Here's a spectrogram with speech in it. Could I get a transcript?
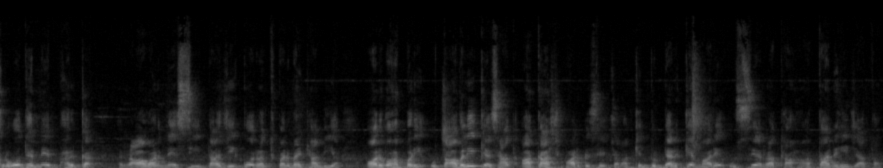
क्रोध में भरकर रावण ने सीता जी को रथ पर बैठा लिया और वह बड़ी उतावली के साथ आकाश मार्ग से चला, किंतु डर के मारे उससे रथ हाका नहीं जाता था।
